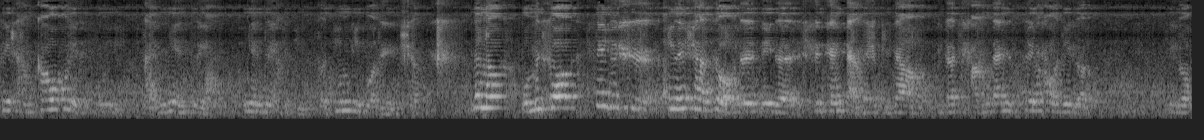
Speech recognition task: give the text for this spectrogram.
非常高贵的心理来面对面对自己所经历过的人生。那么我们说，这个是因为上次我们的那个时间讲的是比较比较长，但是最后这个这个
